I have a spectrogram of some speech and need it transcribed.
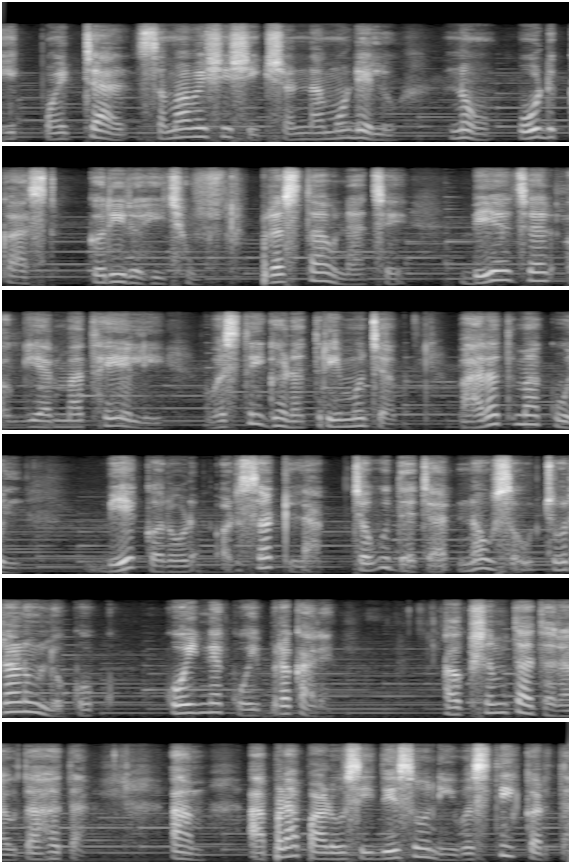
એક પોઈન્ટ ચાર સમાવેશી શિક્ષણના મોડેલો નો પોડકાસ્ટ કરી રહી છું. પ્રસ્તાવના છે, બે હજાર અગિયારમાં થયેલી વસ્તી ગણતરી મુજબ ભારતમાં કુલ બે કરોડ અડસઠ લાખ ચૌદ હજાર નવસો ચોરાણું લોકો કોઈને કોઈ પ્રકારે અક્ષમતા ધરાવતા હતા. આમ, આપણા પાડોશી દેશોની વસ્તી કરતા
